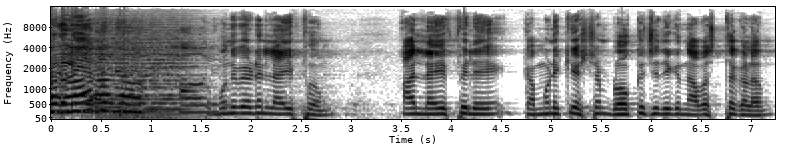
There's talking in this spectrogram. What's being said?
hallelujah. മൂന്ന് പേരുടെ ലൈഫും ആ ലൈഫിൽ കമ്മ്യൂണിക്കേഷൻ ബ്ലോക്ക് ചെയ്തിരിക്കുന്ന അവസ്ഥകളും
